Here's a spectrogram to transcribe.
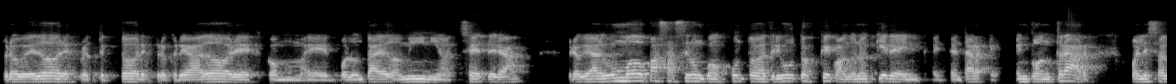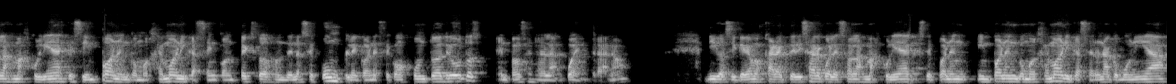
proveedores, protectores, procreadores, con eh, voluntad de dominio, etcétera, pero que de algún modo pasa a ser un conjunto de atributos que cuando uno quiere intentar eh, encontrar cuáles son las masculinidades que se imponen como hegemónicas en contextos donde no se cumple con ese conjunto de atributos, entonces no la encuentra, ¿no? Digo, si queremos caracterizar cuáles son las masculinidades que se ponen, imponen como hegemónicas en una comunidad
